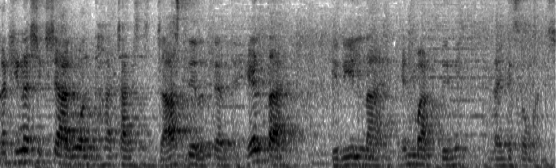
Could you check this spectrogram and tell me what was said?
ಕಠಿಣ ಶಿಕ್ಷೆ ಆಗುವಂತಹ ಚಾನ್ಸಸ್ ಜಾಸ್ತಿ ಇರುತ್ತೆ ಅಂತ ಹೇಳ್ತಾ ಈ ರೀಲ್ನ ಎಂಡ್ ಮಾಡ್ತೀನಿ. Thank you so much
